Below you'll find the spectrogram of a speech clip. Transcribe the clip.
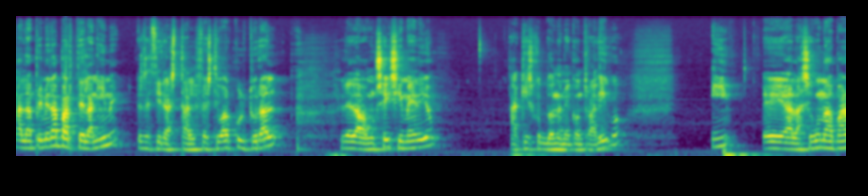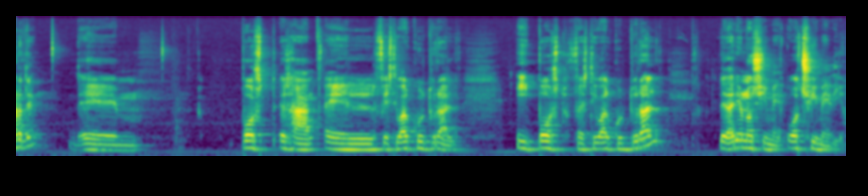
a la primera parte del anime, es decir, hasta el festival cultural, le daba un 6,5. Aquí es donde me contradigo. Y eh, a la segunda parte, eh, post, o sea, el festival cultural y post festival cultural, le daría un 8,5, 8,5,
